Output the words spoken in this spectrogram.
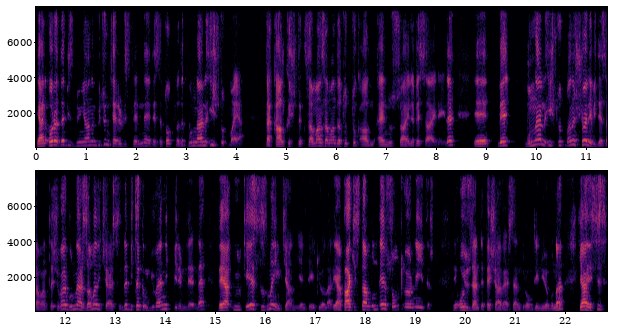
Yani orada biz dünyanın bütün teröristlerini neredeyse topladık. Bunlarla iş tutmaya da kalkıştık. Zaman zaman da tuttuk El Nusra ile vesaireyle. E, ve bunlarla iş tutmanın şöyle bir dezavantajı var. Bunlar zaman içerisinde bir takım güvenlik birimlerine veya ülkeye sızma imkanı elde ediyorlar. Yani Pakistan bunun en somut örneğidir. E, o yüzden de peşaver sendromu deniyor buna. Yani siz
